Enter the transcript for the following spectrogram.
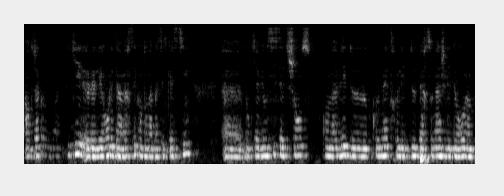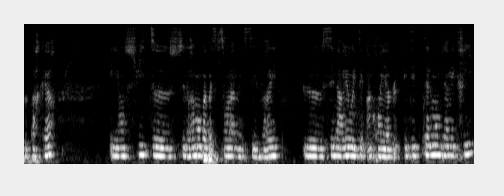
Alors, déjà, comme vous avez expliqué, le- les rôles étaient inversés quand on a passé le casting. Donc, il y avait aussi cette chance qu'on avait de connaître les deux personnages, les deux rôles un peu par cœur. Et ensuite, euh, c'est vraiment pas parce qu'ils sont là, mais c'est vrai, le scénario était incroyable, était tellement bien écrit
